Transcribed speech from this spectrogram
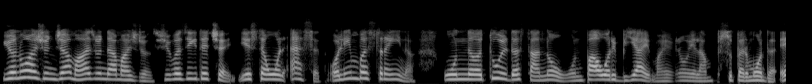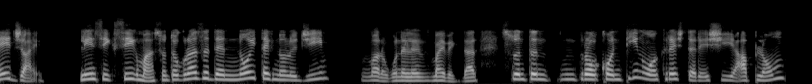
eu nu ajungeam azi unde am ajuns. Și vă zic de ce. Este un asset, o limbă străină, un uh, tool de ăsta nou, un Power BI, mai nou, e la super modă, Agile, Lean Six Sigma, sunt o groază de noi tehnologii, mă rog, unele mai vechi, dar sunt în, într-o continuă creștere și aplomb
